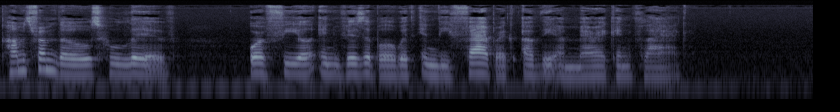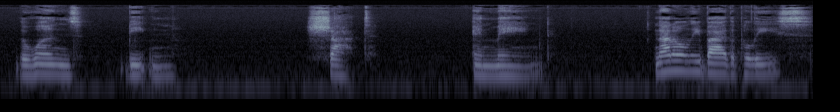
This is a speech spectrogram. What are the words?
comes from those who live or feel invisible within the fabric of the American flag. The ones beaten, shot, and maimed, not only by the police,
